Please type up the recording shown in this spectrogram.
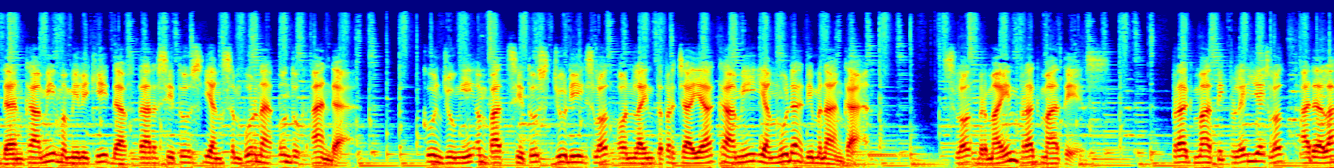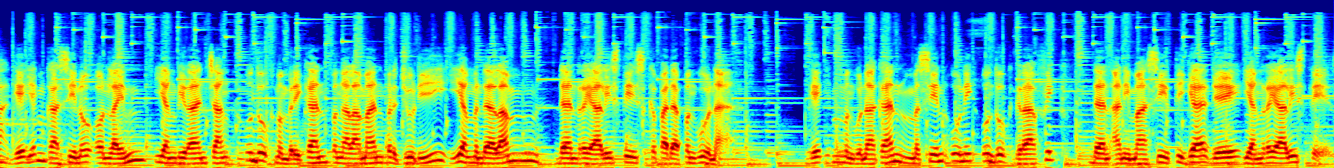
dan kami memiliki daftar situs yang sempurna untuk Anda. Kunjungi 4 situs judi slot online terpercaya kami yang mudah dimenangkan. Slot bermain pragmatis. Pragmatic Play Slot adalah game kasino online yang dirancang untuk memberikan pengalaman berjudi yang mendalam dan realistis kepada pengguna. Game menggunakan mesin unik untuk grafik dan animasi 3D yang realistis.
